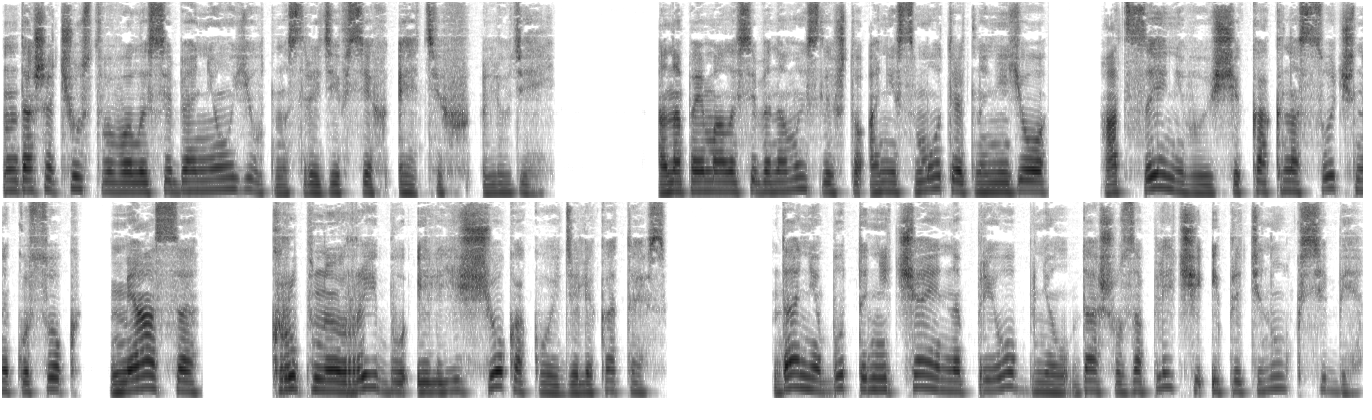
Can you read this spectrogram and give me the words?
Даша чувствовала себя неуютно среди всех этих людей. Она поймала себя на мысли, что они смотрят на нее оценивающе, как на сочный кусок мяса, крупную рыбу или еще какой деликатес. Даня будто нечаянно приобнял Дашу за плечи и притянул к себе.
